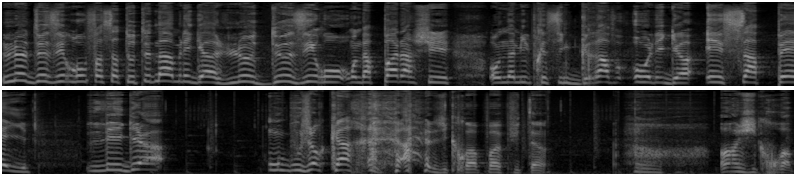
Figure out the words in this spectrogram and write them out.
Le 2-0 face à Tottenham, les gars. Le 2-0, on n'a pas lâché. On a mis le pressing grave haut, les gars. Et ça paye. Les gars, on bouge en quart. J'y crois pas, putain. Oh, j'y crois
